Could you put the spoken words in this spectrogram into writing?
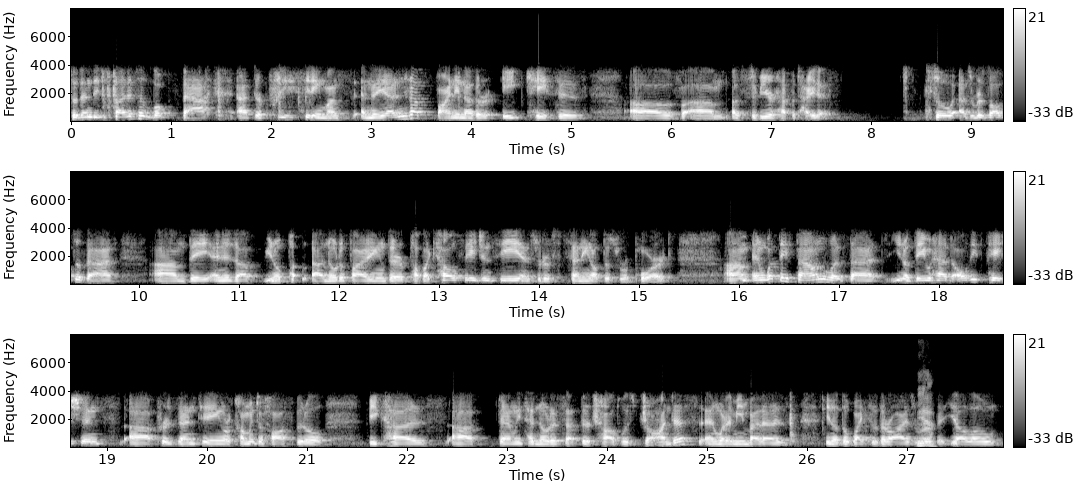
So then they decided to look back at their preceding months, and they ended up finding another eight cases of, um, of severe hepatitis. So as a result of that, um, they ended up, you know, pu- uh, notifying their public health agency and sort of sending out this report. Um, and what they found was that, you know, they had all these patients uh, presenting or coming to hospital because uh, families had noticed that their child was jaundice. And what I mean by that is, you know, the whites of their eyes were Yeah. a bit yellow.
